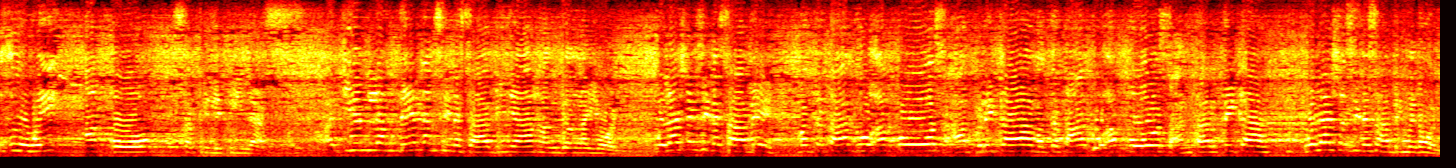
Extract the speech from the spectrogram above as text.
uuwi ako sa Pilipinas. At yun lang din ang sinasabi niya hanggang ngayon. Wala sinasabing gano'n.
